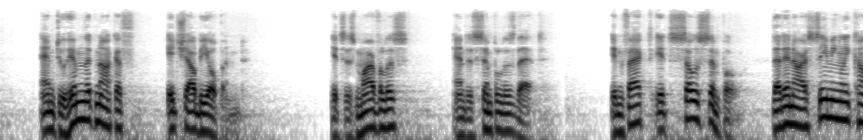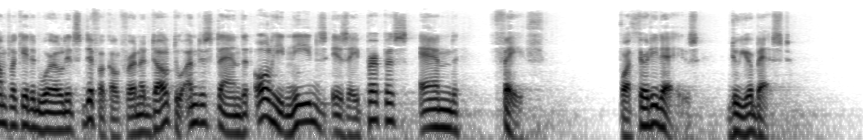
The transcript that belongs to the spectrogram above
and to him that knocketh it shall be opened. It's as marvelous and as simple as that. In fact, it's so simple that in our seemingly complicated world it's difficult for an adult to understand that all he needs is a purpose and faith. For 30 days, do your best.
